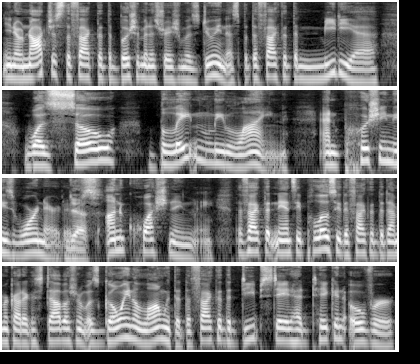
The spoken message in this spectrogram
you know, not just the fact that the Bush administration was doing this, but the fact that the media was so blatantly lying and pushing these war narratives Yes. unquestioningly. The fact that Nancy Pelosi, the fact that the Democratic establishment was going along with it, the fact that the deep state had taken over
